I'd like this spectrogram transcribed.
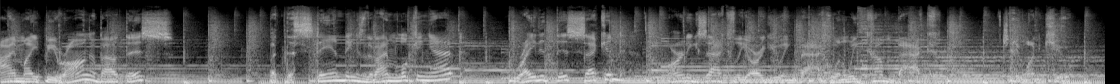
I might be wrong about this, but the standings that I'm looking at right at this second aren't exactly arguing back. When we come back, J1Q.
